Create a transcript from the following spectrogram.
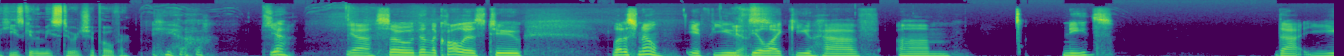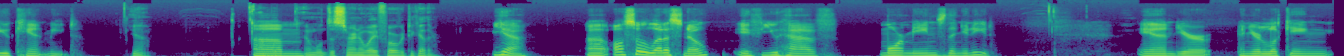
He's given me stewardship over. yeah So, Yeah. Yeah. So then the call is to let us know if you Yes. feel like you have um, needs that you can't meet. Yeah. and we'll- Um, and we'll discern a way forward together. yeah. Uh, also, let us know if you have more means than you need, and you're and you're looking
